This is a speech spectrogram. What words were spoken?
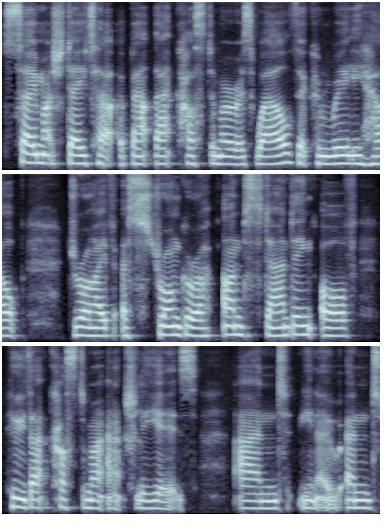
so much data about that customer as well that can really help drive a stronger understanding of who that customer actually is and you know and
